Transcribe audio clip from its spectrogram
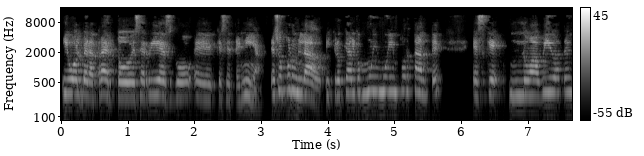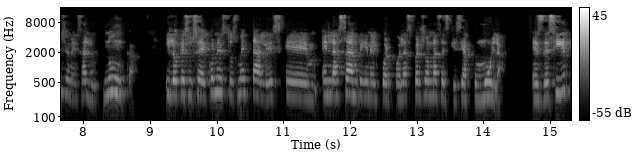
y volver a traer todo ese riesgo eh, que se tenía. Eso por un lado. Y creo que algo muy, muy importante es que no ha habido atención en salud nunca. Y lo que sucede con estos metales eh, en la sangre y en el cuerpo de las personas es que se acumula. Es decir,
